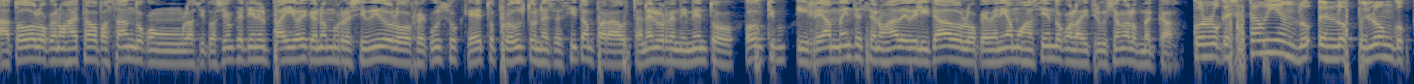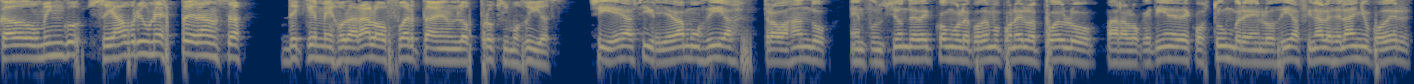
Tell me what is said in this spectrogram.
a todo lo que nos ha estado pasando con la situación que tiene el país hoy, que no hemos recibido los recursos que estos productos necesitan para obtener los rendimientos óptimos y realmente se nos ha debilitado lo que veníamos haciendo con la distribución a los mercados. Con lo que se está viendo en los pilongos cada domingo, se abre una esperanza de que mejorará la oferta en los próximos días. Sí, es así. Llevamos días trabajando en función de ver cómo le podemos poner al pueblo para lo que tiene de costumbre en los días finales del año poder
